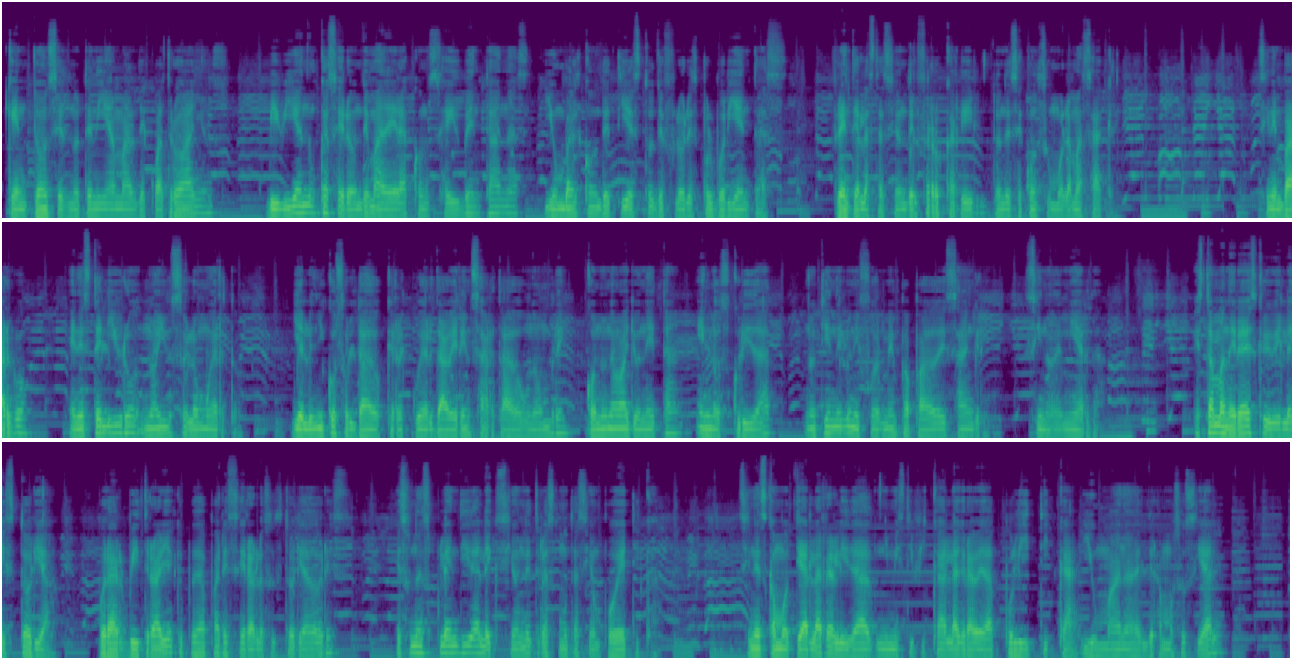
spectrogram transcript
que entonces no tenía más de cuatro años, vivía en un caserón de madera con seis ventanas y un balcón de tiestos de flores polvorientas, frente a la estación del ferrocarril donde se consumó la masacre. Sin embargo, en este libro no hay un solo muerto, y el único soldado que recuerda haber ensartado a un hombre con una bayoneta en la oscuridad no tiene el uniforme empapado de sangre, sino de mierda. Esta manera de escribir la historia, por arbitraria que pueda parecer a los historiadores, es una espléndida lección de transmutación poética. Sin escamotear la realidad ni mistificar la gravedad política y humana del drama social,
